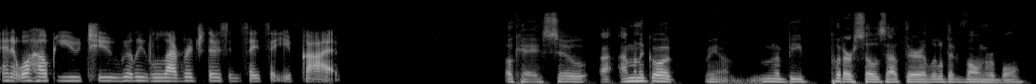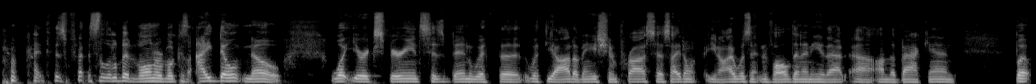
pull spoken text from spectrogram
and it will help you to really leverage those insights that you've got. Okay, so I'm going to go out, you know, I'm going to be put ourselves out there a little bit vulnerable, right? This is a little bit vulnerable because I don't know what your experience has been with the with the automation process. I don't, you know, I wasn't involved in any of that uh, on the back end. But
